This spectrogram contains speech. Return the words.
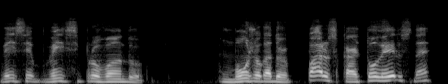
vem se, vem se provando um bom jogador para os cartoleiros, né?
